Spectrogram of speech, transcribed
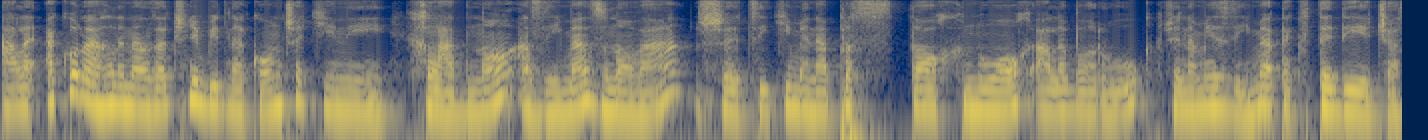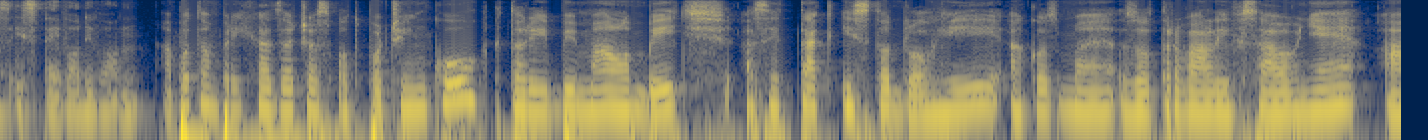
Ale ako náhle nám začne byť na končatiny chladno a zima znova, že cítime na prstoch nôh alebo rúk, že nám je zima, tak vtedy je čas istej vody von. A potom prichádza čas odpočinku, ktorý by mal byť asi tak isto dlhý, ako sme zotrvali v saune a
